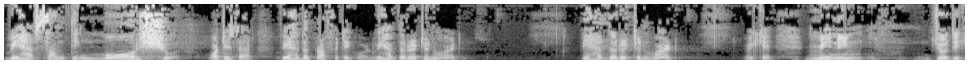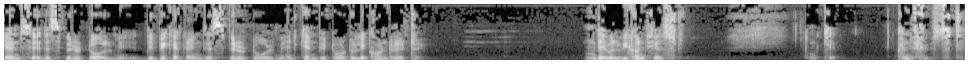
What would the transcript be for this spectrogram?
We have something more sure. What is that? We have the prophetic word. We have the written word. We have the written word. Okay? Meaning, Jyoti can say the spirit told me, Deepika can say the spirit told me, and can be totally contradictory. They will be confused. Okay. Confused.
